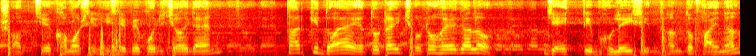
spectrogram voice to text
সবচেয়ে ক্ষমাশীল হিসেবে পরিচয় দেন? তার কি দয়া এতটাই ছোট হয়ে গেল যে একটি ভুলেই সিদ্ধান্ত ফাইনাল?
